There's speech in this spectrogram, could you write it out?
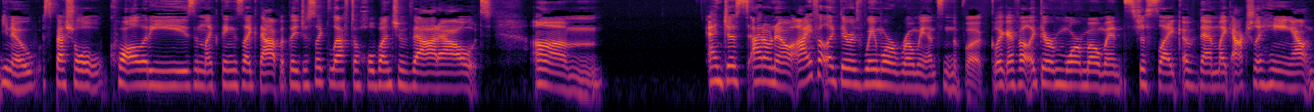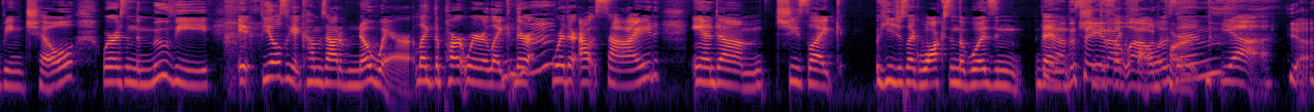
you know, special qualities and like things like that. But they just like left a whole bunch of that out. Um, and just I don't know. I felt like there was way more romance in the book. Like I felt like there were more moments just like of them like actually hanging out and being chill. Whereas in the movie, it feels like it comes out of nowhere. Like the part where like they're where they're outside and um she's like he just like walks in the woods and then Yeah, the she say it just, out like, loud follows part. him. Yeah. Yeah.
